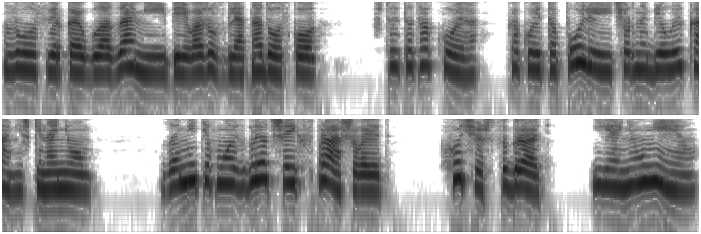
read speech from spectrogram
Зло сверкаю глазами и перевожу взгляд на доску. «Что это такое? Какое-то поле и черно-белые камешки на нем». Заметив мой взгляд, шейх спрашивает. «Хочешь сыграть?» «Я не умею».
